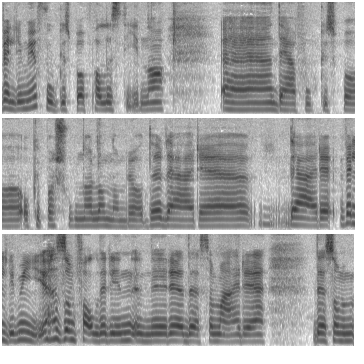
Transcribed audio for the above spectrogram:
veldig mye fokus på Palestina. Eh, Det er fokus på okkupasjon av landområder. Det er, eh, det er veldig mye som faller inn under det som er det som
